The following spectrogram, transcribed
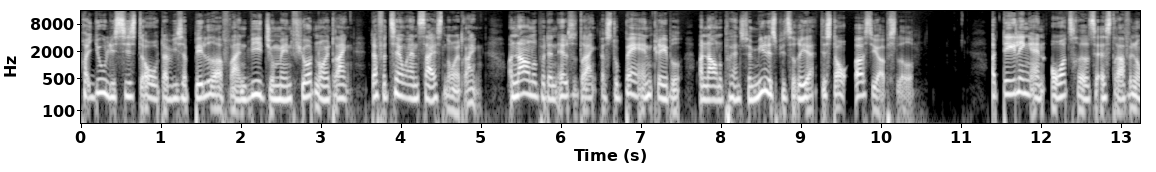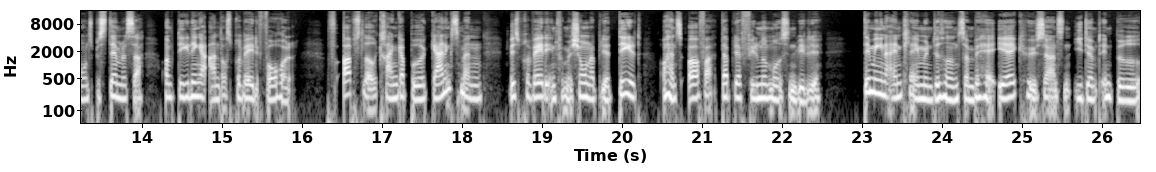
fra juli sidste år, der viser billeder fra en video med en 14-årig dreng, der fortæver en 16-årig dreng. Og navnet på den ældste dreng, der stod bag angrebet, og navnet på hans families pizzeria, det står også i opslaget. Og deling er en overtrædelse af straffelovens bestemmelser om deling af andres private forhold. For opslaget krænker både gerningsmanden, hvis private informationer bliver delt, og hans offer, der bliver filmet mod sin vilje. Det mener anklagemyndigheden, som vil have Erik Høgh Sørensen idømt en bøde.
